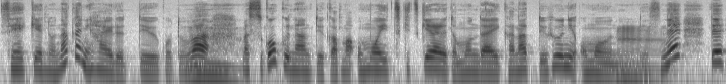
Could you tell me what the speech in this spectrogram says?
政権の中に入るっていうことは、うん、まあ、すごくなんていうか、まあ、思い突きつけられた問題かなっていうふうに思うんですね。うん、で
